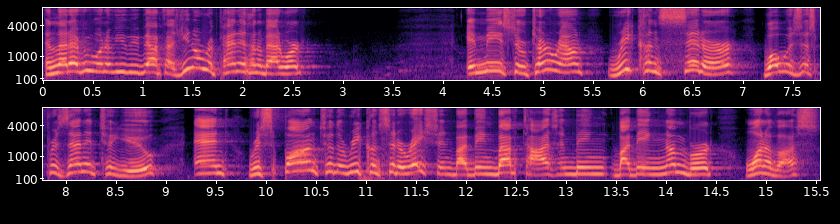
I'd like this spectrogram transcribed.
and let every one of you be baptized. You know, repent isn't a bad word. It means to turn around, reconsider what was just presented to you, and respond to the reconsideration by being baptized and being by being numbered one of us.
